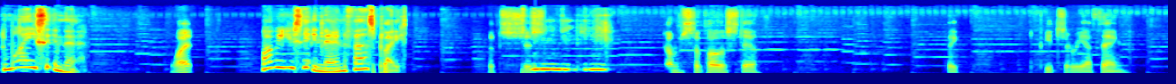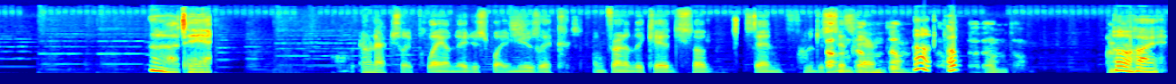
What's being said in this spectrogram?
Then why are you sitting there? What? Why were you sitting there in the first place? It's just I'm supposed to. Like pizzeria thing. Oh dear. We don't actually play them. They just play music in front of the kids. So then you just Dum, sit there. dum, dum, Oh, dum, oh. dum, dum. Oh hi.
